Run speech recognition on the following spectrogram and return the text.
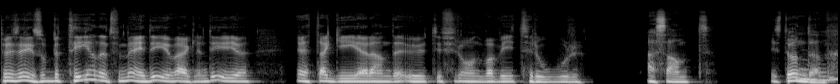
Precis, och beteendet för mig det är ju verkligen det är ju ett agerande utifrån vad vi tror är sant i stunden mm.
